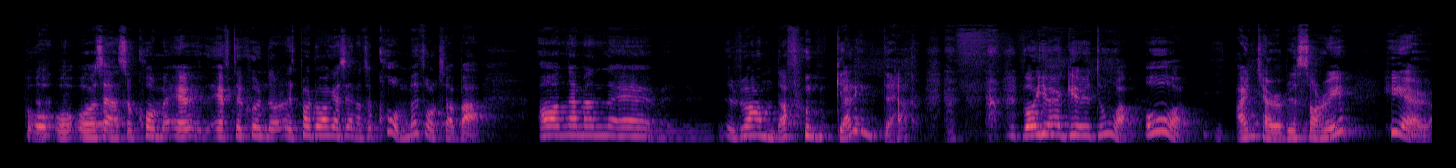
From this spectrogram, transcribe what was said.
och, och, och sen så kommer, eh, efter sjunde, ett par dagar senare så kommer folk så här bara Ja, nej men eh, Rwanda funkar inte. Vad gör Gud då? Åh, oh, I'm terribly sorry. Here,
